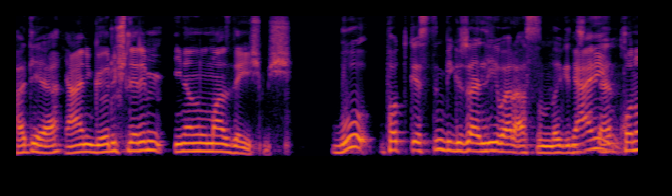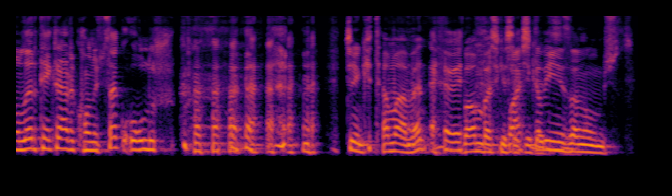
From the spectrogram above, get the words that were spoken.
Hadi ya. Yani görüşlerim inanılmaz değişmiş. Bu podcast'in bir güzelliği var aslında. Yani Cidden- konuları tekrar konuşsak olur. Çünkü tamamen evet. bambaşka şekilde Başka bir insan olmuşuz.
